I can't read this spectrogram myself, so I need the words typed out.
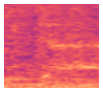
Revolution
